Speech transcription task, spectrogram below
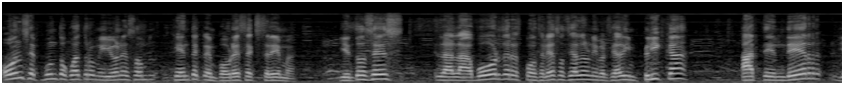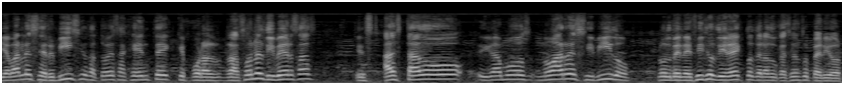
11.4 millones son gente en pobreza extrema. Y entonces la labor de responsabilidad social de la universidad implica atender, llevarle servicios a toda esa gente que por razones diversas ha estado, digamos, no ha recibido los beneficios directos de la educación superior.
